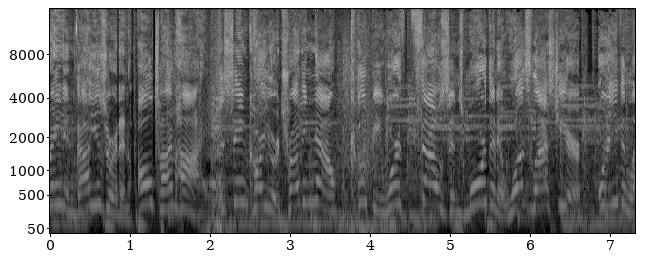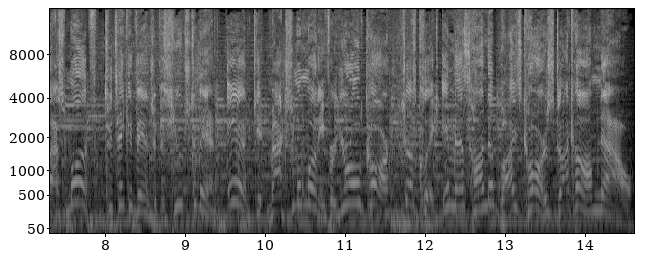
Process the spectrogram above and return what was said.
trade-in values are at an all-time high. The same car you are driving now could be worth thousands more than it was last year or even last month. To take advantage of this huge demand and get maximum money for your old car, just click mshondabuyscars.com now.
